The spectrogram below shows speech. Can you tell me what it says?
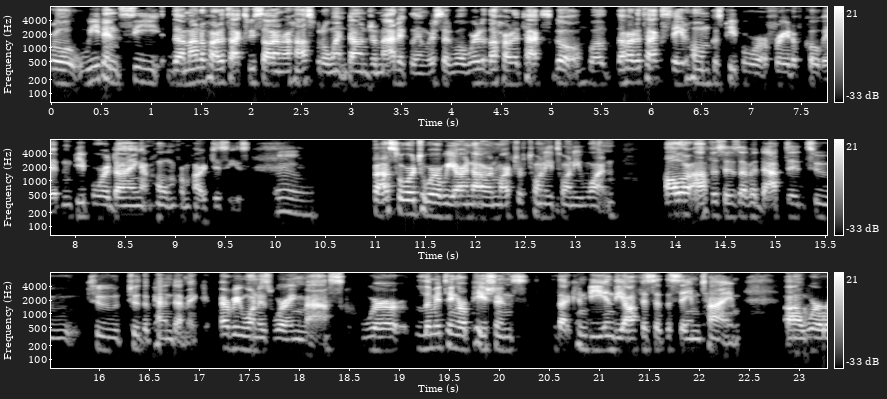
April, we didn't see the amount of heart attacks we saw in our hospital went down dramatically, and we said, well, where did the heart attacks go? Well, the heart attacks stayed home because people were afraid of COVID, and people were dying at home from heart disease. Mm. Fast forward to where we are now in March of 2021 all our offices have adapted to to to the pandemic. Everyone is wearing masks. We're limiting our patients that can be in the office at the same time uh, we're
